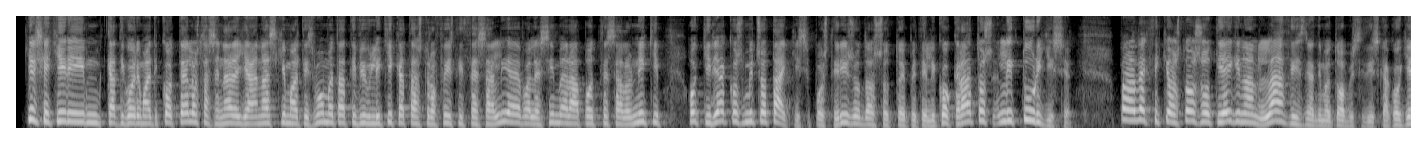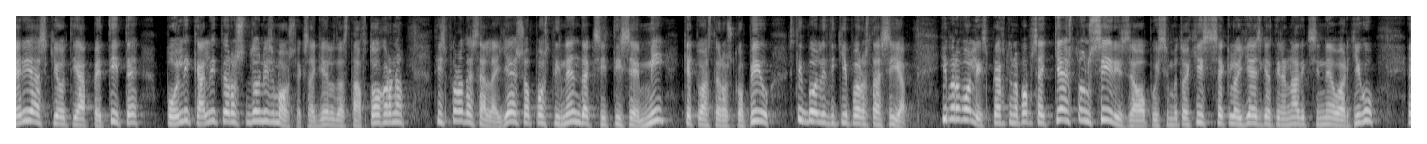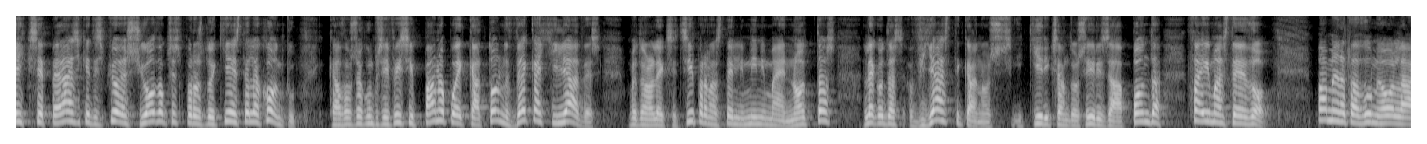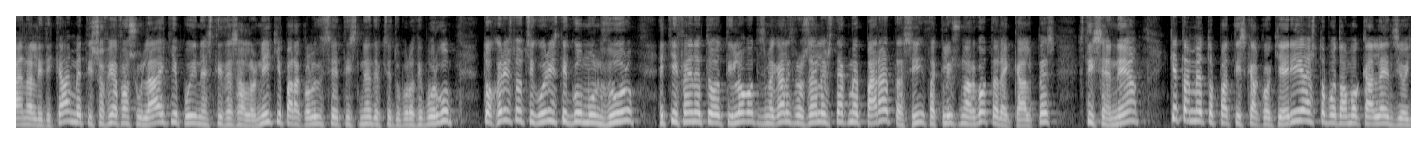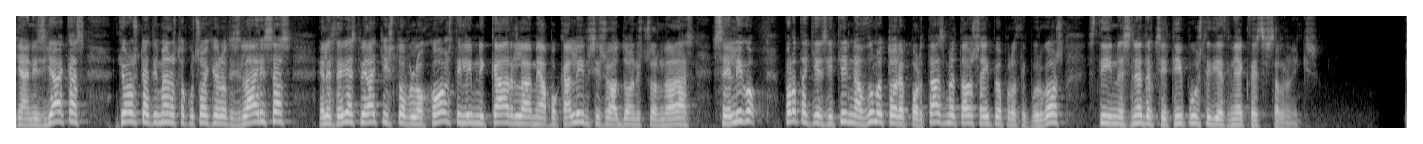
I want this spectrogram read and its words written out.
Κυρίες και κύριοι, κατηγορηματικό τέλος στα σενάρια για ανασχηματισμό μετά τη βιβλική καταστροφή στη Θεσσαλία έβαλε σήμερα από τη Θεσσαλονίκη ο Κυριάκος Μητσοτάκης, υποστηρίζοντας ότι το επιτελικό κράτος λειτουργήσε. Παραδέχθηκε ωστόσο ότι έγιναν λάθη στην αντιμετώπιση της κακοκαιρίας και ότι απαιτείται πολύ καλύτερο συντονισμός, εξαγγέλλοντας ταυτόχρονα τις πρώτες αλλαγές όπως την ένταξη της ΕΜΗ και του αστεροσκοπίου στην πολιτική προστασία. Οι προβολείς πέφτουν απόψε και στον ΣΥΡΙΖΑ, όπου η συμμετοχή στις εκλογές για την ανάδειξη νέου αρχηγού έχει ξεπεράσει και τις πιο αισιόδοξες προσδοκίες τελεχών του, καθώς έχουν ψηφίσει πάνω από 110.000 με τον Αλέξη Τσίπρα να στέλνει μήνυμα ενότητας, λέγοντας Βιάστηκαν όσοι κήρυξαν το ΣΥΡΙΖΑ απόντα, θα είμαστε εδώ. Πάμε να τα δούμε όλα αναλυτικά με τη Σοφία Φασουλάκη που είναι στη Θεσσαλονίκη, παρακολούθησε τη συνέντευξη του Πρωθυπουργού. Το Χρήστο Τσιγουρί στην Κουμουνδούρ. Εκεί φαίνεται ότι λόγω της μεγάλης προσέλευσης θα έχουμε παράταση. Θα κλείσουν αργότερα οι κάλπες στις 9. Και τα μέτωπα της κακοκαιρίας στο ποταμό Καλέντζι ο Γιάννης Γιάκας. Γιώργος Κατημένος στο κουτσόχερο της Λάρισας. Ελευθερία Σπυράκη στο Βλοχό. Στη λίμνη Κάρλα με αποκαλύψεις ο Αντώνης Τσορναράς σε λίγο. Πρώτα κυρίες και κύριοι να δούμε το ρεπορτάζ με τα όσα είπε ο Πρωθυπουργός στην συνέντευξη τύπου στη Διεθνή Έκθεση τη Θεσσαλονίκης.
